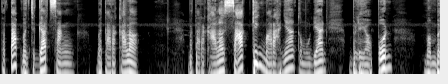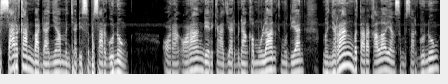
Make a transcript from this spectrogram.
tetap mencegat sang Betara Kala. Betara Kala saking marahnya kemudian beliau pun membesarkan badannya menjadi sebesar gunung orang-orang dari kerajaan Bedang Kemulan kemudian menyerang Betara Kala yang sebesar gunung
